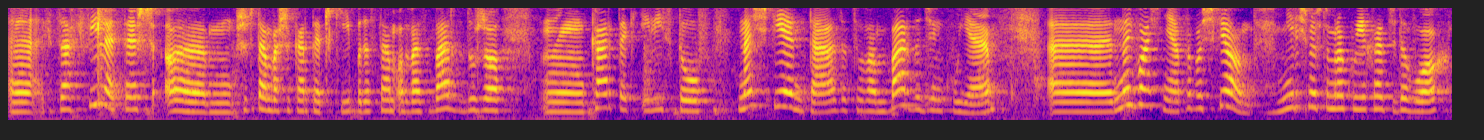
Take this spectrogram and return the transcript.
E, za chwilę też przeczytam Wasze karteczki, bo dostałam od Was bardzo dużo mm, kartek i listów na święta, za co Wam bardzo dziękuję. E, no i właśnie, a propos świąt, mieliśmy w tym roku jechać do Włoch,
